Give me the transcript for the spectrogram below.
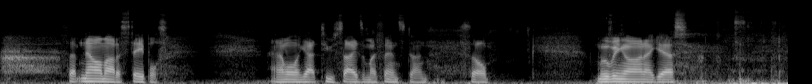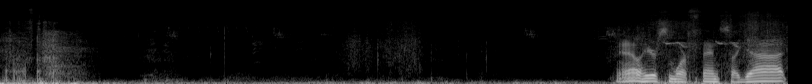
Except now I'm out of staples. And I've only got two sides of my fence done. So moving on, I guess. Well, here's some more fence I got.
